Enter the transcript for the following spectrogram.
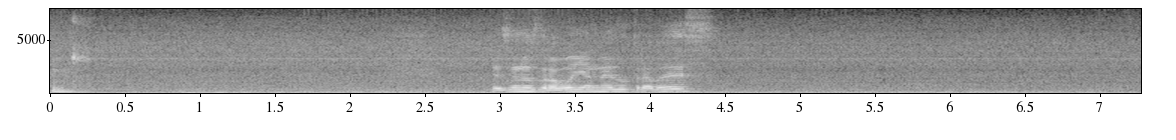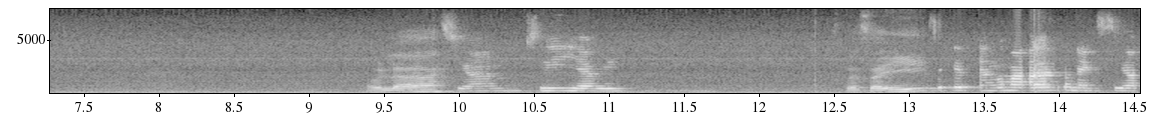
ya se nos trabó Janet otra vez. Hola. Sí, ya vi. ¿Estás ahí? Dice que tengo mala conexión.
